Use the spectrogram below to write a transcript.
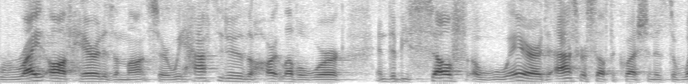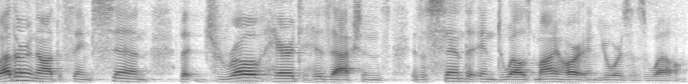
write off Herod as a monster. We have to do the heart level work and to be self aware, to ask ourselves the question as to whether or not the same sin that drove Herod to his actions is a sin that indwells my heart and yours as well.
